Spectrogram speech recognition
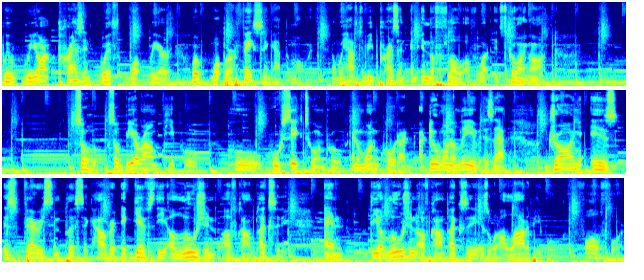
we, we aren't present with what we're what we're facing at the moment and we have to be present and in the flow of what is going on so so be around people who who seek to improve. And one quote i, I do want to leave is that drawing is is very simplistic. However it gives the illusion of complexity. And the illusion of complexity is what a lot of people fall for.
